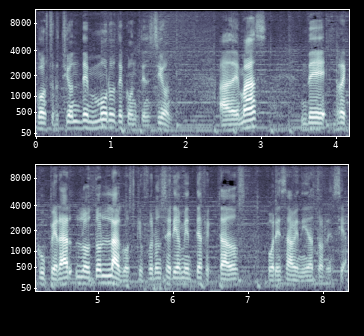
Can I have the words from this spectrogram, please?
construcción de muros de contención, además de recuperar los dos lagos que fueron seriamente afectados por esa avenida torrencial.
